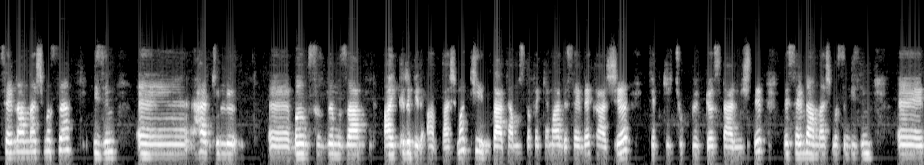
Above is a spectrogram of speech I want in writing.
Sevr Anlaşması bizim e, her türlü e, bağımsızlığımıza aykırı bir antlaşma ki zaten Mustafa Kemal de Sevr'e karşı tepki çok büyük göstermiştir ve Sevr Anlaşması bizim e,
